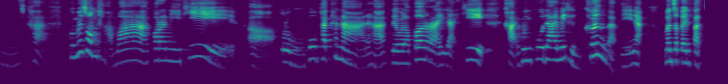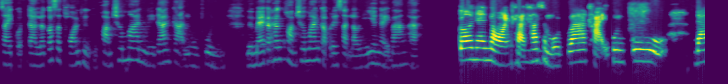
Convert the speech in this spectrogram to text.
อืมค่ะ คุณผู้ชมถามว่ากรณีที่กลุ่มผู้พัฒนานะคะ developer รายใหญ่ที่ขายหุ้นกู้ได้ไม่ถึงครึ่งแบบนี้เนี่ยมันจะเป็นปัจจัยกดดัน แล้วก็สะท้อนถึงความเชื่อมั่นในด้านการลงทุน หรือแม้กระทั่งความเชื่อมั่นกับบริษัทเหล่านี้ยังไงบ้างคะก็แน่นอนค่ะ ถ้าสมมติว่าขายหุ้นกู้ได้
